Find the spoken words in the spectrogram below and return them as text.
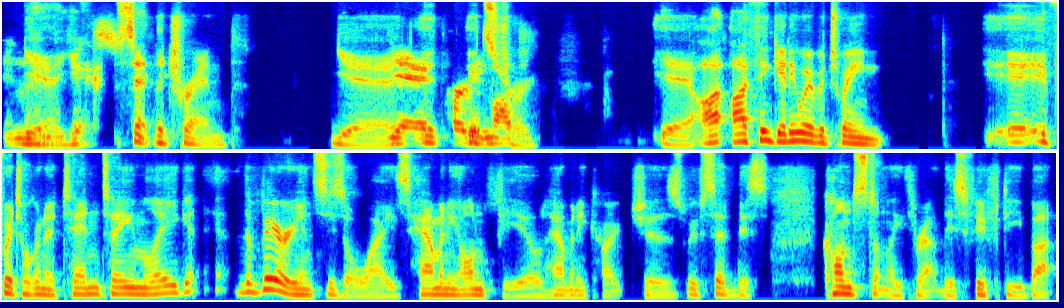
yeah, you set the trend. Yeah, yeah, it, pretty much. True. Yeah, I, I think anywhere between if we're talking a 10 team league, the variance is always how many on field, how many coaches. We've said this constantly throughout this 50, but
